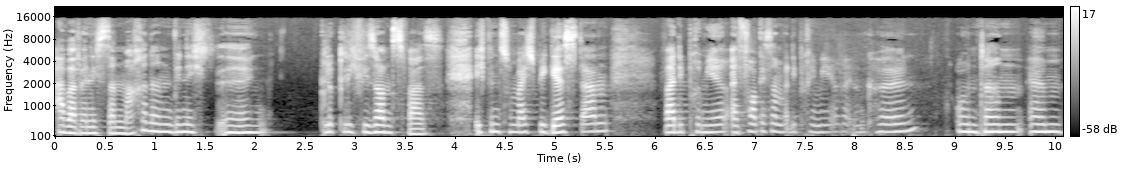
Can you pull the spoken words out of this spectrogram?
Aber wenn ich es dann mache, dann bin ich äh, glücklich wie sonst was. Ich bin zum Beispiel gestern war die Premiere, äh, vorgestern war die Premiere in Köln und dann ähm,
